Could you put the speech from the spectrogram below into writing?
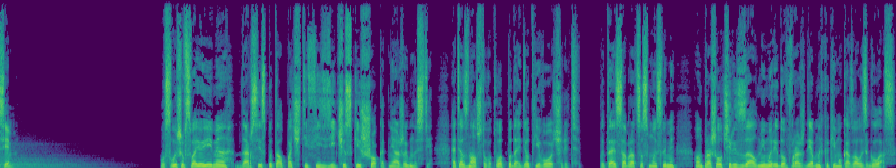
семь. Услышав свое имя, Дарси испытал почти физический шок от неожиданности, хотя знал, что вот-вот подойдет его очередь. Пытаясь собраться с мыслями, он прошел через зал мимо рядов враждебных, как ему казалось, глаз.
